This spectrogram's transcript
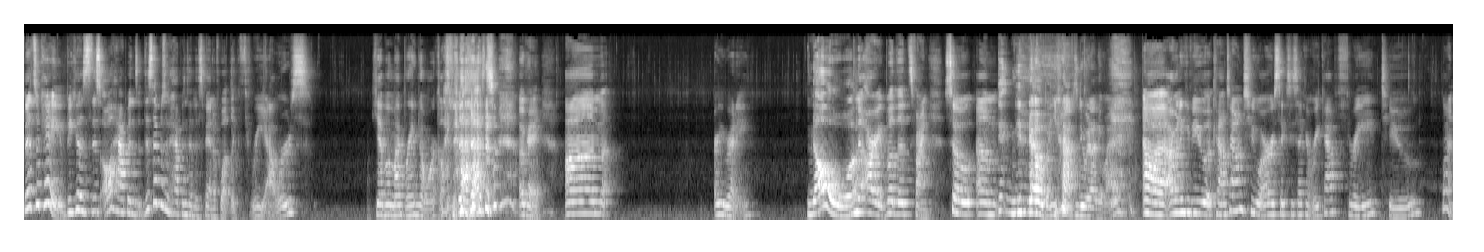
But it's okay because this all happens. This episode happens in the span of what, like three hours? Yeah, but my brain don't work like that. okay. Um. Are you ready? no. No, all right, but that's fine. So, um, You know, but you have to do it anyway. uh, I'm gonna give you a countdown to our 60 second recap. Three, two, one.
